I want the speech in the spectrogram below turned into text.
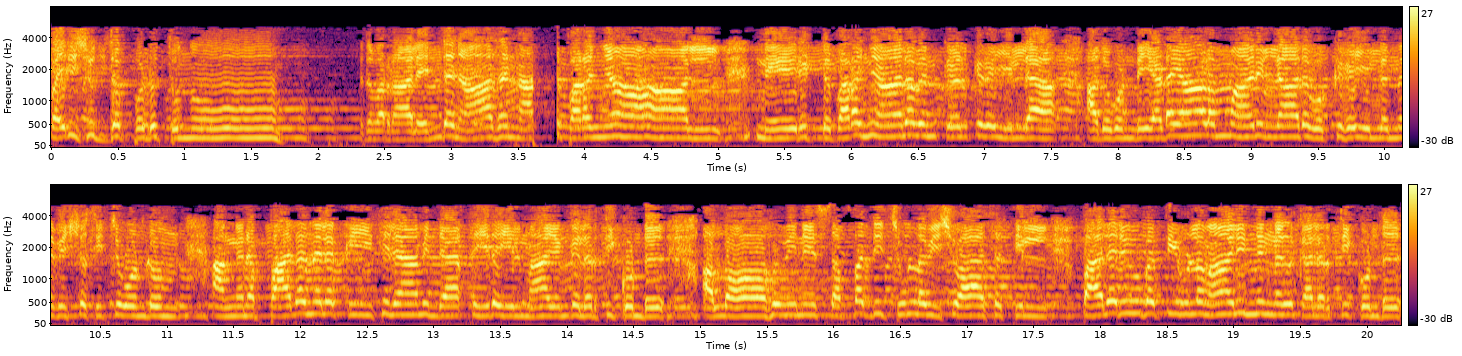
പരിശുദ്ധപ്പെടുത്തുന്നു. എന്ന് പറഞ്ഞാൽ എന്റെ നാഥൻ പറഞ്ഞാൽ നേരിട്ട് പറഞ്ഞാൽ അവൻ കേൾക്കുകയില്ല. അതുകൊണ്ട് അടയാളന്മാരില്ലാതെ വെക്കുകയില്ലെന്ന് വിശ്വസിച്ചുകൊണ്ടും അങ്ങനെ പല നിലയ്ക്ക് ഇസ്ലാമിന്റെ അക്കീതയിൽ മായം കലർത്തിക്കൊണ്ട് അള്ളാഹുവിനെ സംബന്ധിച്ചുള്ള വിശ്വാസത്തിൽ പല രൂപത്തിലുള്ള മാലിന്യങ്ങൾ കലർത്തിക്കൊണ്ട്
